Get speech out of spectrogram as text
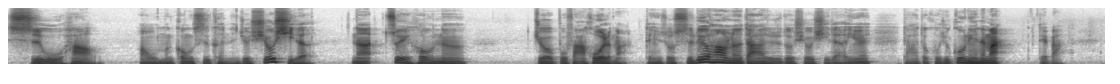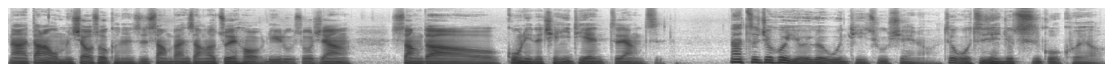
十五号啊，我们公司可能就休息了。那最后呢就不发货了嘛？等于说十六号呢，大家就是都休息了，因为大家都回去过年了嘛，对吧？那当然，我们销售可能是上班上到最后，例如说像。上到过年的前一天这样子，那这就会有一个问题出现哦。这我之前就吃过亏哦。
